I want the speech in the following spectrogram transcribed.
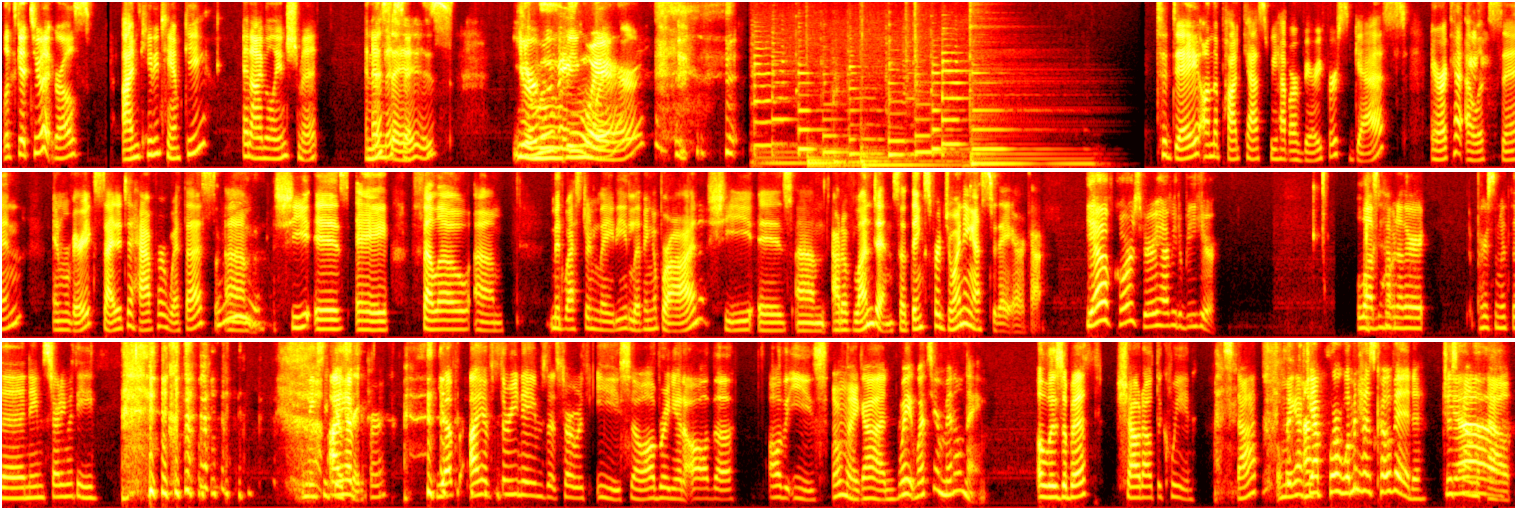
let's get to it, girls. I'm Katie Tamke. And I'm Elaine Schmidt. And, And this, this is, You're, You're Moving, Moving Where? Today on the podcast, we have our very first guest, Erica Ellefson, and we're very excited to have her with us. Um, she is a fellow um, Midwestern lady living abroad. She is um, out of London. So thanks for joining us today, Erica. Yeah, of course. Very happy to be here. Love to have another person with the name starting with E. it makes you feel I have- safer. Yep, I have three names that start with E, so I'll bring in all the all the E's. Oh my God. Wait, what's your middle name? Elizabeth, shout out the queen. Stop. Oh my gosh. Yeah, poor woman has COVID. Just found that out.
